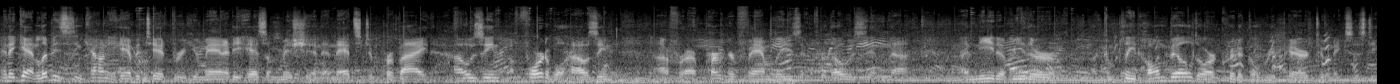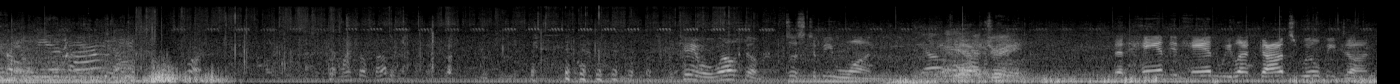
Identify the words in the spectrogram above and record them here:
And again, Livingston County Habitat for Humanity has a mission, and that's to provide housing, affordable housing, for our partner families and for those in uh, need of either a complete home build or critical repair to an existing home. okay, well, welcome. Just to be one. We have a dream. That hand in hand we let God's will be done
